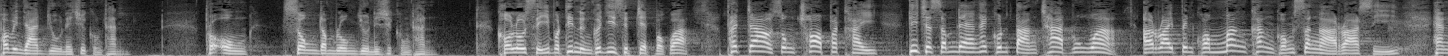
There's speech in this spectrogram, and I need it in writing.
พระวิญญาณอยู่ในชีวิตของท่าน พระองค์ทรงดำรงอยู่ในชีวิตของท่านโคโลสีบทที่หนึ่งข้อยีบอกว่า พระเจ้าทรงชอบพระทัยที่จะสำแดงให้คนต่างชาติรู้ว่า อะไรเป็นความมั่งคั่งของสง่าราศี แห่ง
